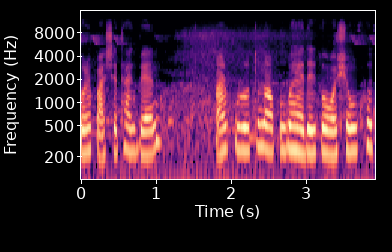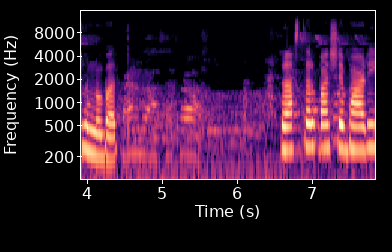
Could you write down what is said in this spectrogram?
করে পাশে থাকবেন। আর পুরাতন আপু ভাইয়াদেরকে অসংখ্য ধন্যবাদ। রাস্তার পাশে বাড়ি,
